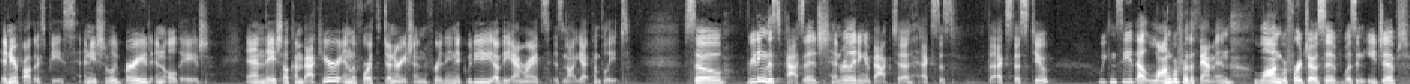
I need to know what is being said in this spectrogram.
in your father's peace, and you shall be buried in old age. And they shall come back here in the fourth generation, for the iniquity of the Amorites is not yet complete. So, reading this passage and relating it back to Exodus, the Exodus 2, we can see that long before the famine, long before Joseph was in Egypt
